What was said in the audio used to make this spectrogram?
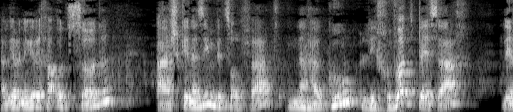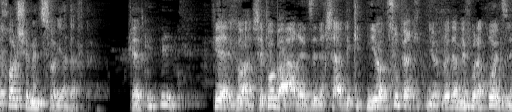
אבל גם אני אגיד לך עוד סוד, האשכנזים בצרפת נהגו לכבוד פסח לאכול שמן סויה דווקא. כן. כן, כלומר, שפה בארץ זה נחשב לקטניות, סופר קטניות, לא יודע מאיפה לקחו את זה,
